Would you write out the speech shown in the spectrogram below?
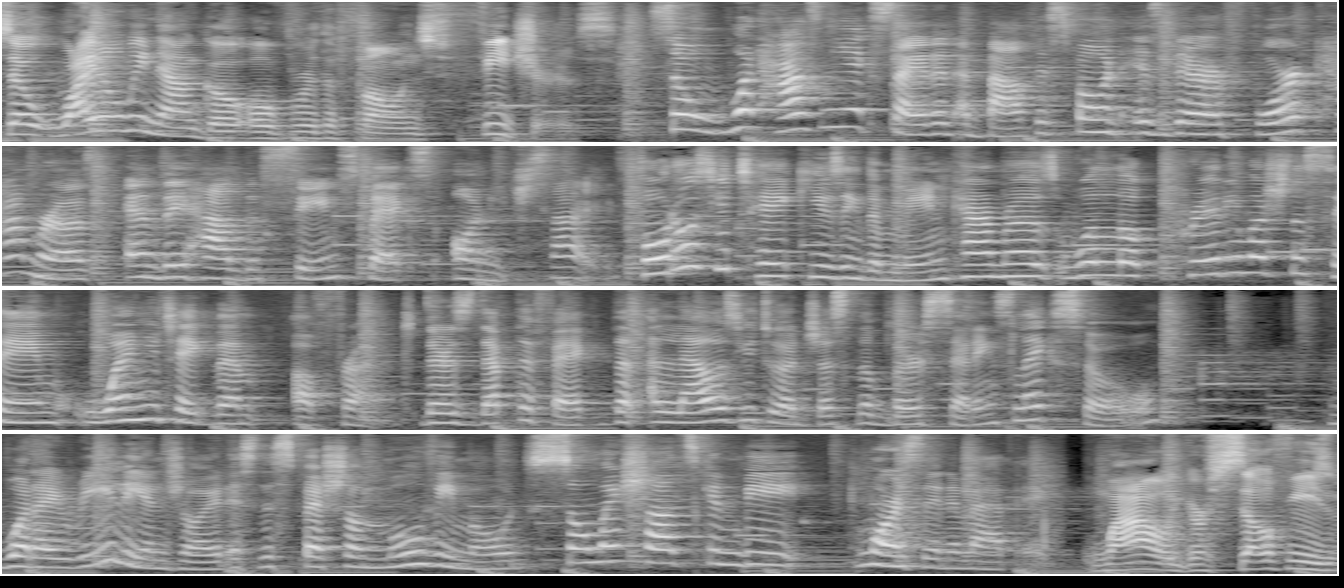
So why don't we now go over the phone's features? So what has me excited about this phone is there are four cameras and they have the same specs on each side. Photos you take using the main cameras will look pretty much the same when you take them up front. There's depth effect that allows you to adjust the blur settings like so. What I really enjoyed is the special movie mode so my shots can be more cinematic. Wow, your selfies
